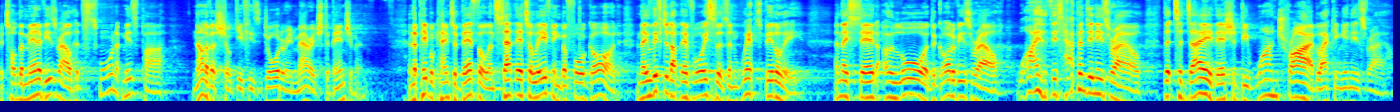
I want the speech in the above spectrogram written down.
we're told the men of Israel had sworn at Mizpah, none of us shall give his daughter in marriage to Benjamin. And the people came to Bethel and sat there till evening before God, and they lifted up their voices and wept bitterly. And they said, O Lord, the God of Israel, why hath this happened in Israel, that today there should be one tribe lacking in Israel?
